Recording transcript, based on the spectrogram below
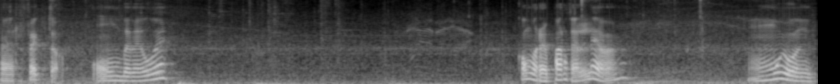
Perfecto. Un BMW. ¿Cómo reparte el Leo? eh? Muy buen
